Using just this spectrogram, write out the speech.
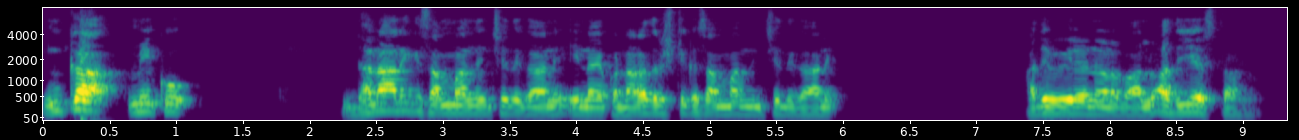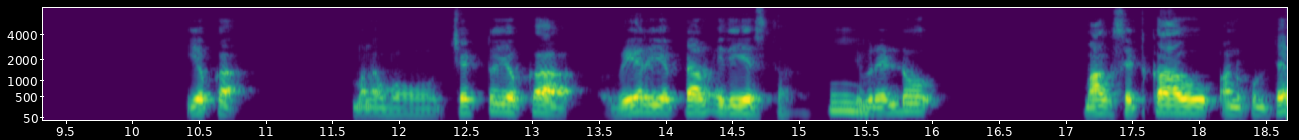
ఇంకా మీకు ధనానికి సంబంధించింది కానీ ఈ నా యొక్క నరదృష్టికి సంబంధించింది కానీ అది వీలైన వాళ్ళు అది చేస్తారు. ఈ యొక్క మనము చెట్టు యొక్క వేరు చెప్పాము ఇది చేస్తారు. ఇవి రెండు మాకు సెట్ కావు అనుకుంటే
